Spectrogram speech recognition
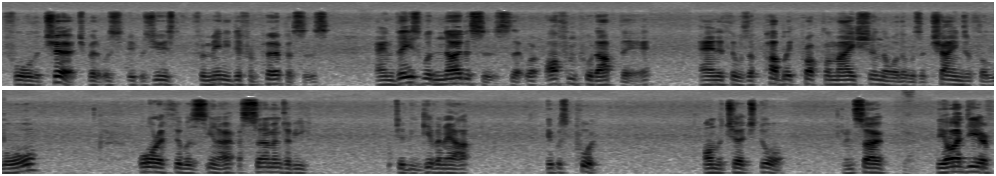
for the church, but it was it was used for many different purposes. And these were notices that were often put up there. And if there was a public proclamation or there was a change of the law, or if there was, you know, a sermon to be to be given out, it was put on the church door. And so the idea of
